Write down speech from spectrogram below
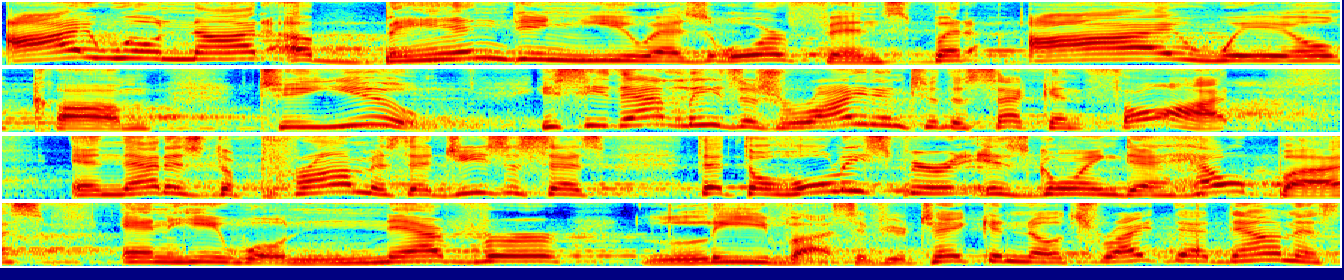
I will not abandon you as orphans, but I will come to you. You see, that leads us right into the second thought and that is the promise that Jesus says that the Holy Spirit is going to help us and he will never leave us. If you're taking notes, write that down as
